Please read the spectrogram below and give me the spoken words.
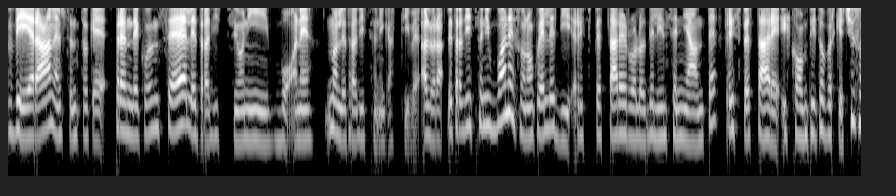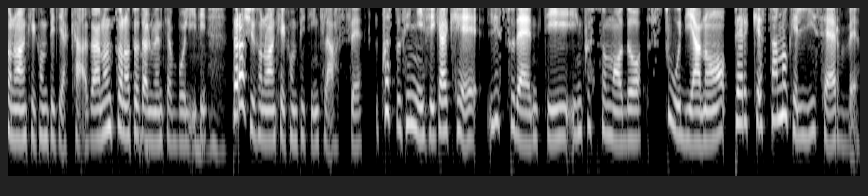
vera, nel senso che prende con sé le tradizioni buone, non le tradizioni cattive. Allora, le tradizioni buone sono quelle di rispettare il ruolo dell'insegnante, rispettare il compito perché ci sono anche anche i compiti a casa, non sono totalmente aboliti, però ci sono anche i compiti in classe. Questo significa che gli studenti in questo modo studiano perché sanno che gli serve.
